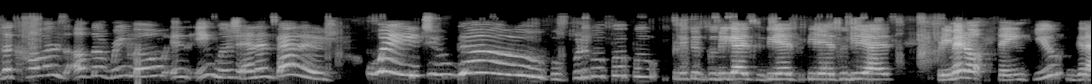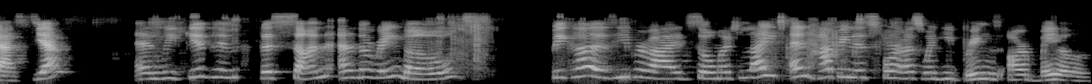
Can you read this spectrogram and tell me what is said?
the colors of the rainbow in English and in Spanish. Way to go! Primero, thank you, gracias. And we give him the sun and the rainbow because he provides so much light and happiness for us when he brings our mail.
